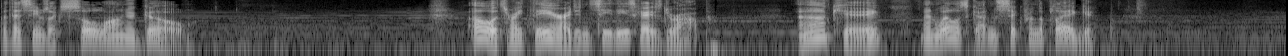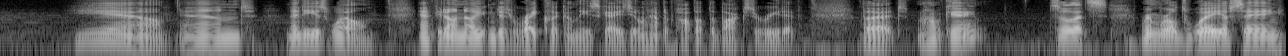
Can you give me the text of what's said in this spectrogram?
But that seems like so long ago. Oh, it's right there. I didn't see these guys drop. Okay. Manuel has gotten sick from the plague. Yeah, and Nettie as well. And if you don't know, you can just right click on these guys. You don't have to pop up the box to read it. But, okay. So that's Rimworld's way of saying,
